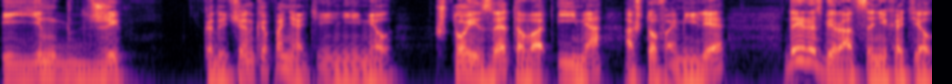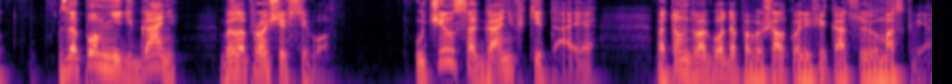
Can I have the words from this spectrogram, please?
Ингджи. Кадыченко понятия не имел, что из этого имя, а что фамилия, да и разбираться не хотел. Запомнить Гань было проще всего. Учился Гань в Китае, потом два года повышал квалификацию в Москве.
